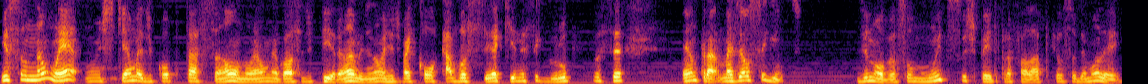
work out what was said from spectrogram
Isso não é um esquema de cooptação, não é um negócio de pirâmide, não, a gente vai colocar você aqui nesse grupo para você entrar, mas é o seguinte, de novo, eu sou muito suspeito para falar porque eu sou demolei.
